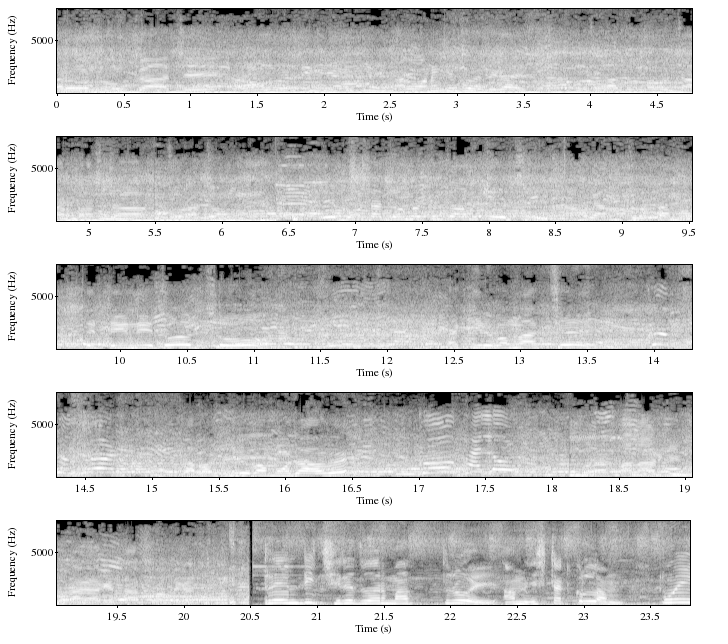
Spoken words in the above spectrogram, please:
আরও নৌকা আছে আরও আরও অনেক কিছু আছে গাইস ট্রেনে চড়ছো তা কীরকম লাগছে? খুব আবার কীরকম মজা হবে? খুব ঘোড়ার পালা আর কি আগে তারপর দেখাচ্ছি। ট্রেনটি ছেড়ে দেওয়ার মাত্রই আমি স্টার্ট করলাম। পুই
